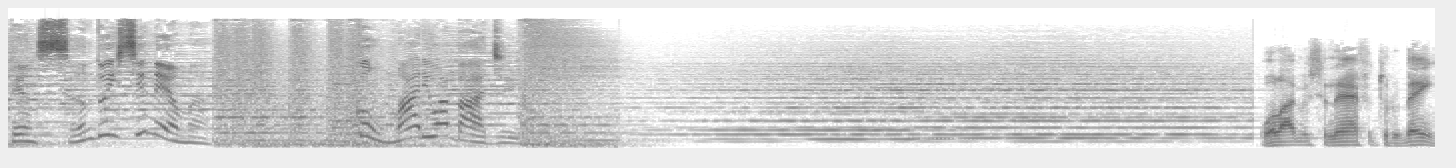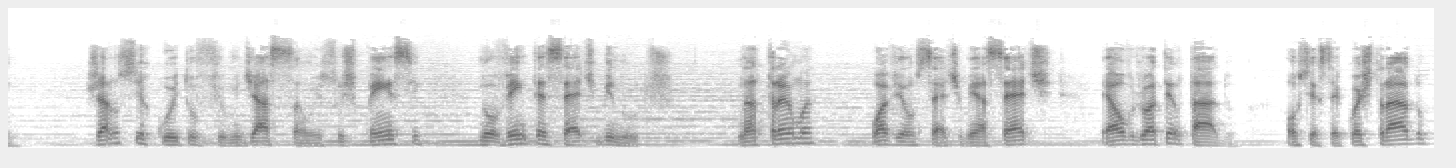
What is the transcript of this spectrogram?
Pensando em Cinema, com Mário Abad. Olá, meu cinef, tudo bem? Já no circuito filme de ação e suspense, 97 minutos. Na trama, o avião 767 é alvo de um atentado, ao ser sequestrado,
